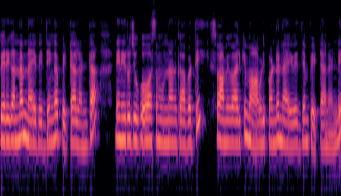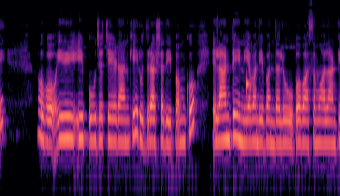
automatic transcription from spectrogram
పెరుగన్నం నైవేద్యంగా పెట్టాలంట. నేను ఈరోజు ఉపవాసం ఉన్నాను కాబట్టి స్వామివారికి మామిడి పండు నైవేద్యం పెట్టానండి. ఈ ఈ పూజ చేయడానికి రుద్రాక్ష దీపంకు ఎలాంటి నియమ నిబంధనలు ఉపవాసము అలాంటి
